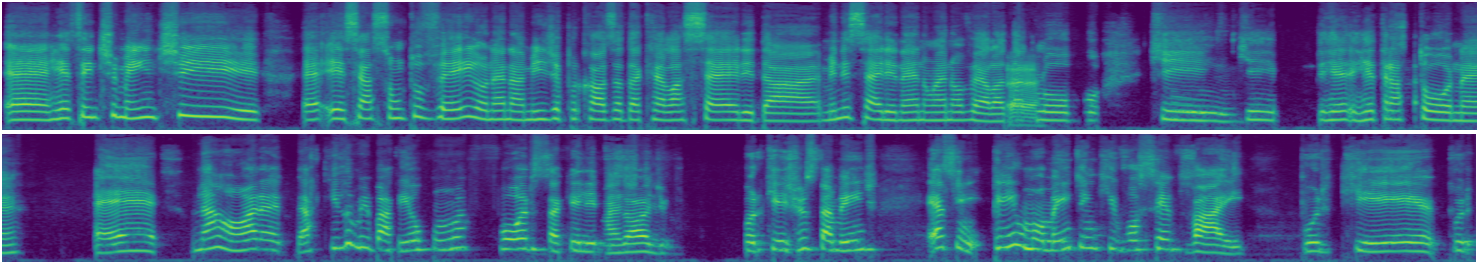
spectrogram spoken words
é, recentemente é, esse assunto veio né, na mídia por causa daquela série, da minissérie, né? Não é novela, da é. Globo, que, que re retratou, né? É, na hora, aquilo me bateu com uma força aquele episódio, porque justamente, é assim, tem um momento em que você vai, porque, por,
